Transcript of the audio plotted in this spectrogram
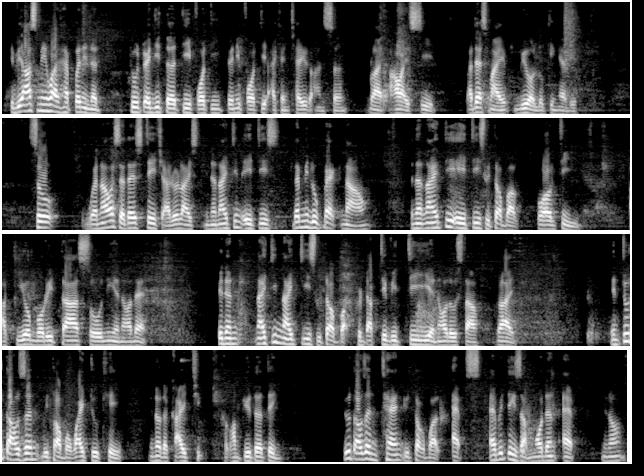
If you ask me what happened in the 2030, 40, 2040, I can tell you the answer, right, how I see it. But that's my view of looking at it. So when I was at that stage, I realized in the 1980s, let me look back now. In the 1980s, we talk about quality, Akio Morita, Sony, and all that. In the 1990s, we talk about productivity and all those stuff, right? In 2000, we talk about Y2K, you know, the IT computer thing. 2010, we talk about apps. Everything is a modern app, you know.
